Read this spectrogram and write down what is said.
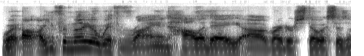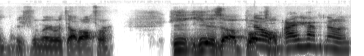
What, are you familiar with Ryan Holiday, uh, writer Stoicism? Are you familiar with that author? He he has a book. No, called, I have not.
